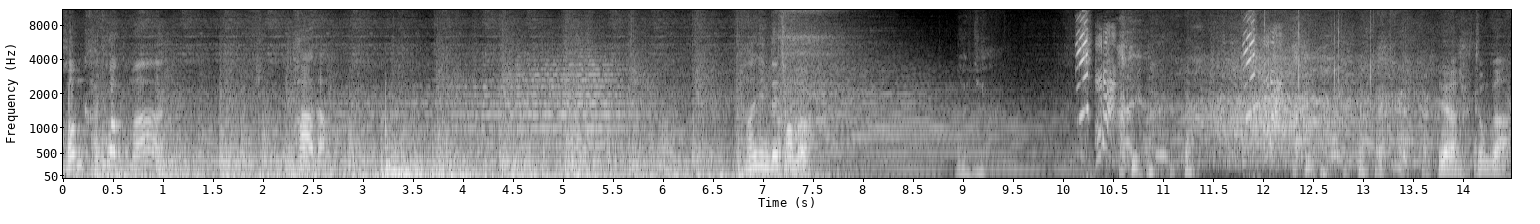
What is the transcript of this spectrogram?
검 가져갔구만. 하다. 아닌데, 잠깐만. 아, 이제. 야, 정가.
